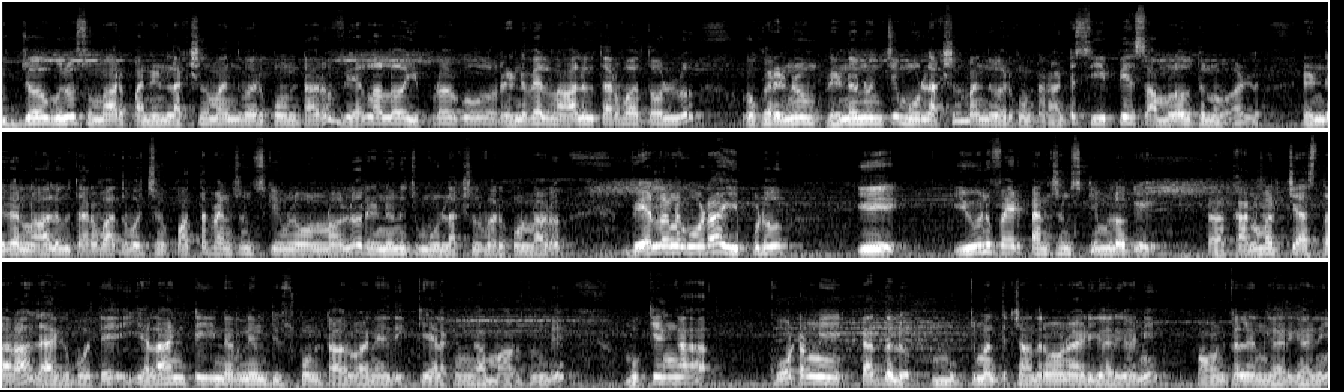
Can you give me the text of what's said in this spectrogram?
ఉద్యోగులు సుమారు పన్నెండు లక్షల మంది వరకు ఉంటారు. వీళ్ళలో ఇప్పటివరకు రెండు వేల నాలుగు తర్వాత వాళ్ళు ఒక రెండు రెండు నుంచి మూడు లక్షల మంది వరకు ఉంటారు. అంటే సిపిఎస్ అమలవుతున్న వాళ్ళు. రెండు వేల నాలుగు తర్వాత వచ్చిన కొత్త పెన్షన్ స్కీమ్లో ఉన్న వాళ్ళు రెండు నుంచి మూడు లక్షల వరకు ఉన్నారు. వీళ్ళని కూడా ఇప్పుడు ఈ యూనిఫైడ్ పెన్షన్ స్కీమ్లోకి కన్వర్ట్ చేస్తారా? లేకపోతే ఎలాంటి నిర్ణయం తీసుకుంటారు అనేది కీలకంగా మారుతుంది. ముఖ్యంగా కూటమి పెద్దలు ముఖ్యమంత్రి చంద్రబాబు నాయుడు గారు కానీ పవన్ కళ్యాణ్ గారు కానీ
